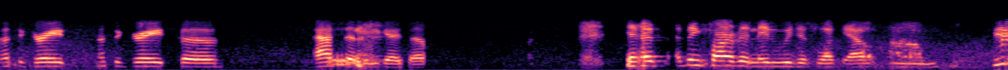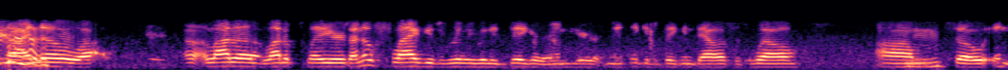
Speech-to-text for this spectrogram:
that's a great that's a great uh, asset that you guys have. Yeah, I think part of it maybe we just luck out. Um, I know uh, a lot of a lot of players. I know flag is really really big around here, and I think it's big in Dallas as well. Um, mm-hmm. So in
